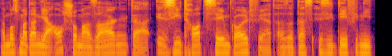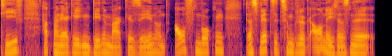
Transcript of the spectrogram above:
da muss man dann ja auch schon mal sagen, da ist sie trotzdem Gold wert. Also das ist sie definitiv. Hat man ja gegen Dänemark gesehen und aufmucken, das wird sie zum Glück auch nicht. Das ist eine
